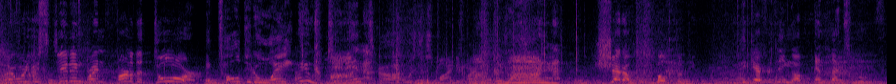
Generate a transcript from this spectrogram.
Why were you standing right in front of the door? I told you to wait! No, you didn't! I was just minding my own Come on! Shut up, both of you. Pick everything up and let's move.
